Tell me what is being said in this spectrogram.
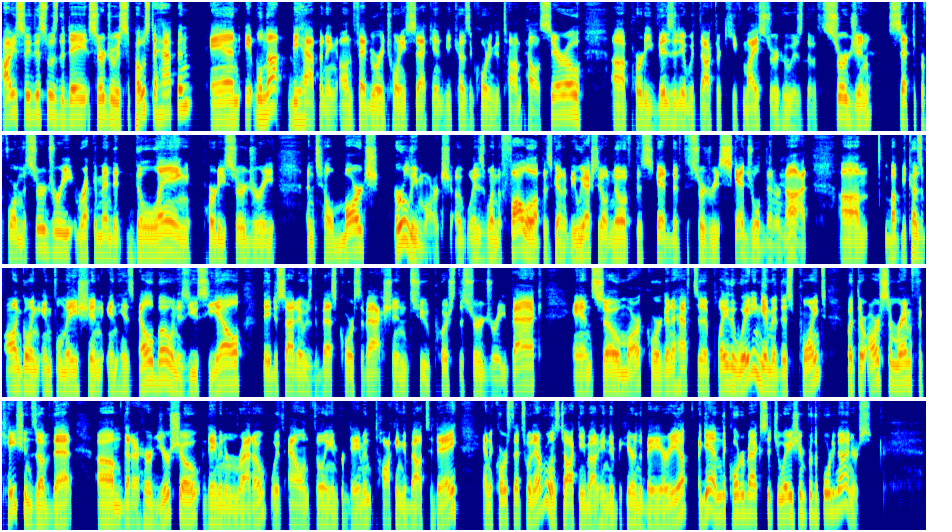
obviously this was the day surgery was supposed to happen and it will not be happening on February 22nd because, according to Tom Pelissero, uh, Purdy visited with Dr. Keith Meister, who is the surgeon set to perform the surgery, recommended delaying Purdy's surgery until March. Early March uh, is when the follow up is going to be. We actually don't know if the if the surgery is scheduled then or not. Um, but because of ongoing inflammation in his elbow and his UCL, they decided it was the best course of action to push the surgery back. And so, Marc, we're going to have to play the waiting game at this point, but there are some ramifications of that um, that I heard your show, Damon and Ratto, with Alan filling in for Damon, talking about today. And of course, that's what everyone's talking about here in the Bay Area. Again, the quarterback situation for the 49ers.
